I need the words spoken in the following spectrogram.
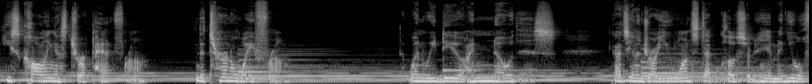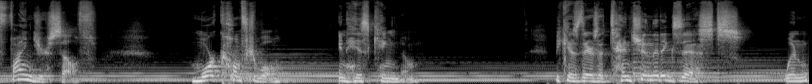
He's calling us to repent from, to turn away from. When we do, I know this. God's going to draw you one step closer to Him, and you will find yourself more comfortable in His kingdom. Because there's a tension that exists when,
